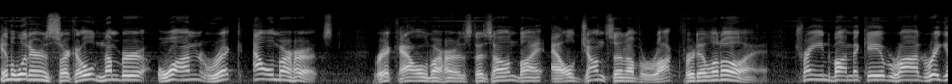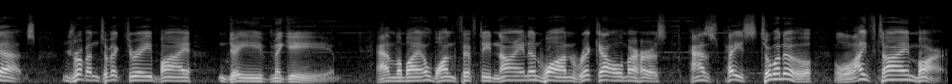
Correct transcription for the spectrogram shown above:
In the winner's circle, number one, Rick Almahurst. Rick Almahurst is owned by Al Johnson of Rockford, Illinois. Trained by Mickey Rodriguez. Driven to victory by Dave Magee. And the mile 159 and 1, Rick Almahurst has paced to a new lifetime mark.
